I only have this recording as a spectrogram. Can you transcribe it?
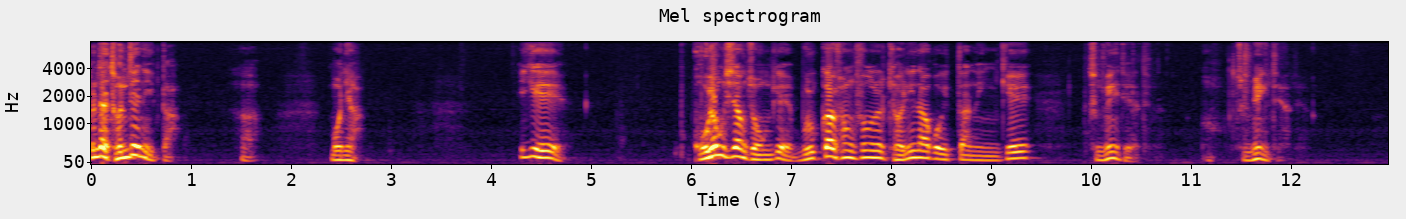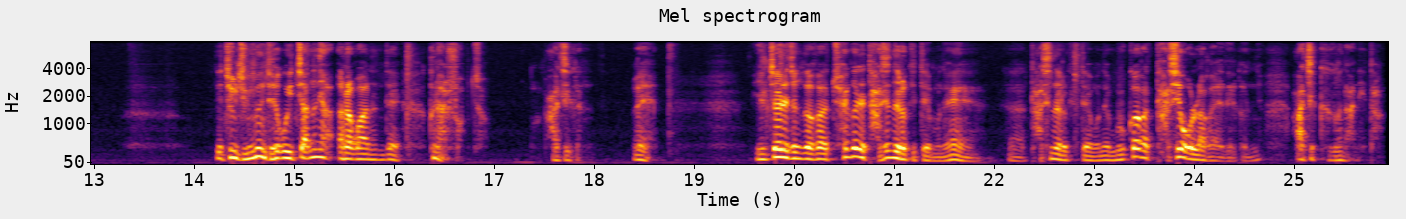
그런데 전제는 있다. 어, 뭐냐? 이게 고용시장 좋은 게 물가 상승을 견인하고 있다는 게 증명이 돼야 돼요. 어, 증명이 돼야 돼요. 근데 지금 증명되고 있지 않느냐라고 하는데 그건 알 수 없죠. 아직은 왜 일자리 증가가 최근에 다시 늘었기 때문에 어, 다시 늘었기 때문에 물가가 다시 올라가야 되거든요. 아직 그건 아니다.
